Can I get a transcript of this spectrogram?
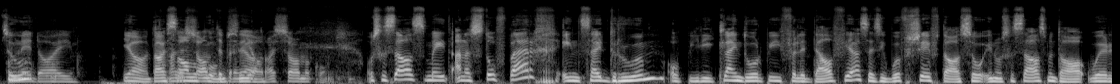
So net daai Ja, daai samekoms, ja, ja daai samekoms. Ons gesels met Anna Stoffberg en sy droom op hierdie klein dorpie Philadelphia. Sy is die hoofchef daarso en ons gesels met haar oor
